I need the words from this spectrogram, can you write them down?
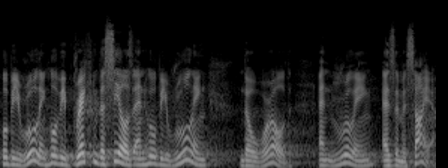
who will be ruling, who will be breaking the seals, and who will be ruling the world and ruling as the Messiah.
